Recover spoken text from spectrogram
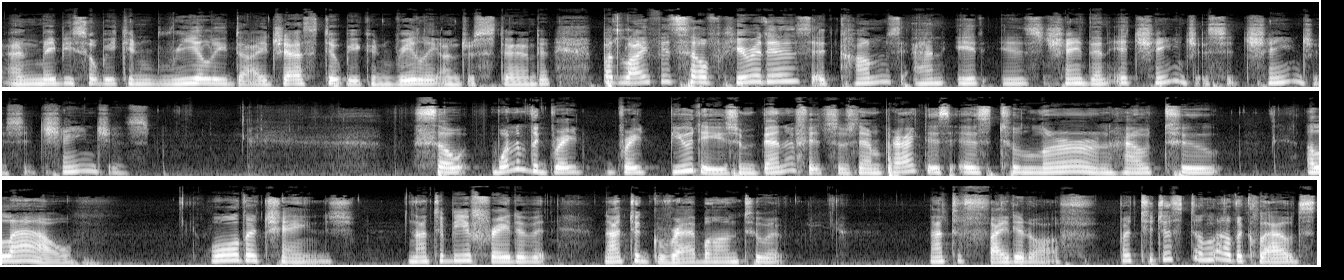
and maybe so we can really digest it, we can really understand it. But life itself, here it is, it comes and it is changed, and it changes, it changes, it changes. So, one of the great, great beauties and benefits of Zen practice is to learn how to allow all the change, not to be afraid of it, not to grab onto it, not to fight it off, but to just allow the clouds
